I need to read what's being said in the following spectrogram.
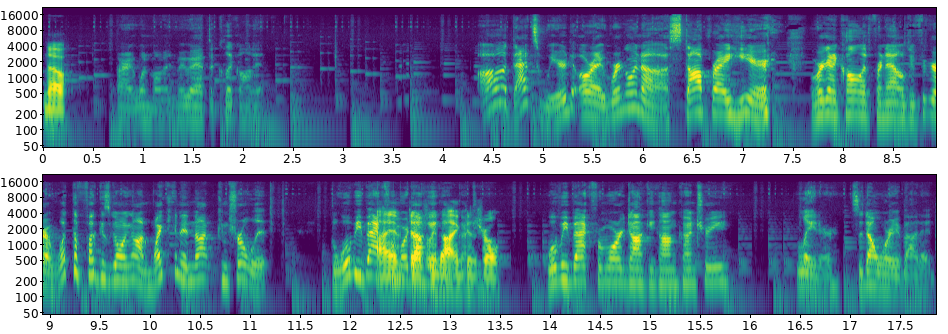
No. All right, one moment. Maybe I have to click on it. Oh, that's weird. All right, we're going to stop right here. We're going to call it for now to figure out what the fuck is going on. Why can it not control it? But we'll be back I for am definitely not in Country. control. We'll be back for more Donkey Kong Country later, so don't worry about it.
